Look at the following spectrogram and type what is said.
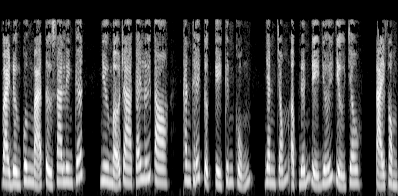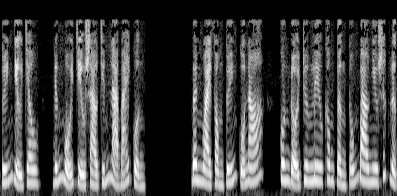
Vài đường quân mã từ xa liên kết, như mở ra cái lưới to, thanh thế cực kỳ kinh khủng, nhanh chóng ập đến địa giới Dự Châu. Tại phòng tuyến Dự Châu, đứng mũi chịu sào chính là bái quần. Bên ngoài phòng tuyến của nó, quân đội Trương Liêu không cần tốn bao nhiêu sức lực,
